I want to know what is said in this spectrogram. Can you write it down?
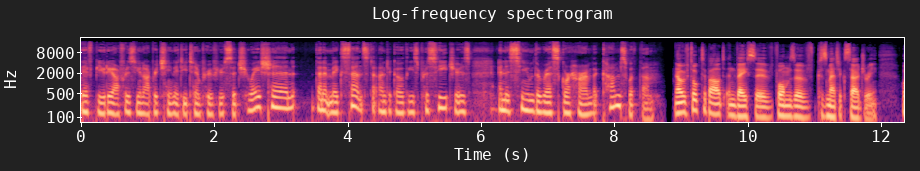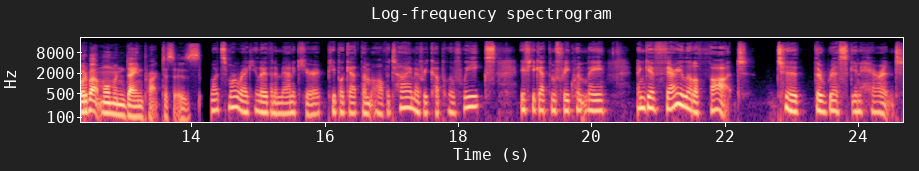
If beauty offers you an opportunity to improve your situation, then it makes sense to undergo these procedures and assume the risk or harm that comes with them. Now, we've talked about invasive forms of cosmetic surgery. What about more mundane practices? What's more regular than a manicure? People get them all the time, every couple of weeks, if you get them frequently, and give very little thought to the risk inherent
